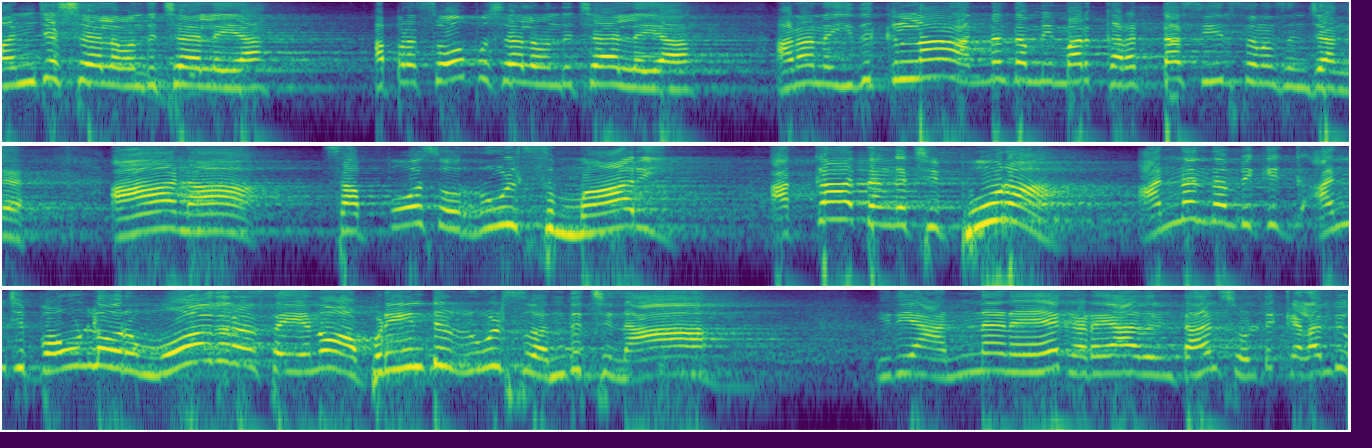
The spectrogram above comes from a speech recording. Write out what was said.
மஞ்சள் சேலை வந்துச்சா இல்லையா? அப்புறம் சோப்பு சேலை வந்துச்சா இல்லையா? ஆனால் நான் இதுக்கெல்லாம் அண்ணன் தம்பி மாதிரி கரெக்டாக சீர்சனம் செஞ்சாங்க. ஆனா சப்போஸ் ஒரு ரூல்ஸ் மாறி அக்கா தங்கச்சி பூரா அண்ணன் தம்பிக்கு அஞ்சு பவுண்டில் ஒரு மோதிரம் செய்யணும் அப்படின்ட்டு ரூல்ஸ் வந்துச்சுன்னா இது என் அண்ணனே கிடையாதுன்ட்டான்னு சொல்லிட்டு கிளம்பி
